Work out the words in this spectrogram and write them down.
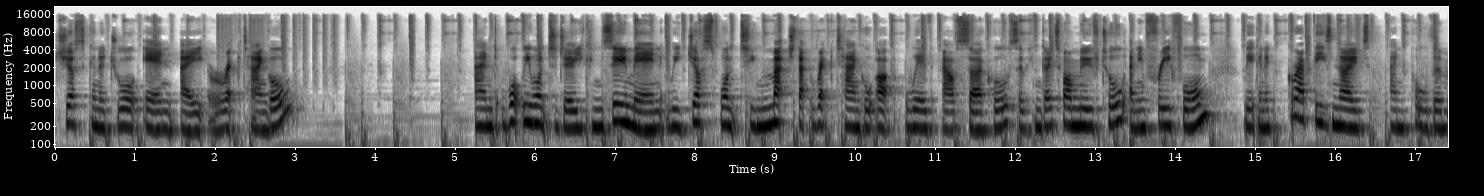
just going to draw in a rectangle. And what we want to do, you can zoom in, we just want to match that rectangle up with our circle. So we can go to our move tool and in free form, we're gonna grab these nodes and pull them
